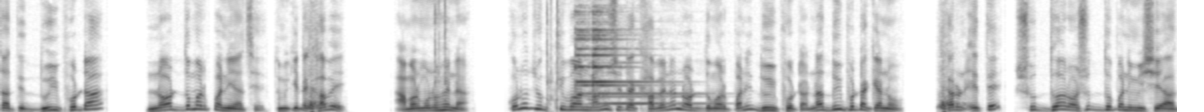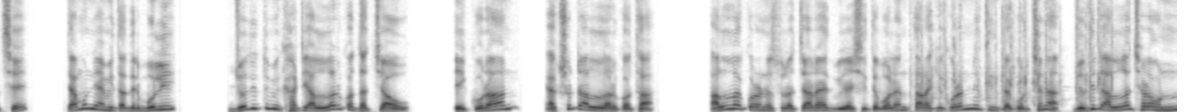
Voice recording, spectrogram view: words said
তাতে দুই ফোঁটা নর্দমার পানি আছে, তুমি কি এটা খাবে? আমার মনে হয় না। কোনো যুক্তিমান মানুষ এটা খাবে না, নর্দমার পানি দুই ফোঁটা। না, দুই ফোঁটা কেন? কারণ এতে শুদ্ধ আর অশুদ্ধ পানি মিশে আছে তেমনি আমি তাদের বলি, যদি তুমি খাঁটি আল্লাহর কথা চাও, এই কোরআন একশোটা আল্লাহর কথা। আল্লাহ কোরআনে সুরা চার আয়াত বিরাশিতে বলেন, তারা কি কোরআন নিয়ে চিন্তা করছে না? যদি আল্লাহ ছাড়া অন্য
